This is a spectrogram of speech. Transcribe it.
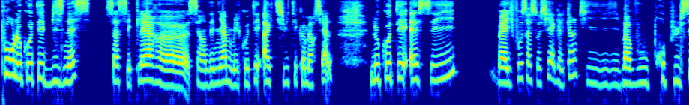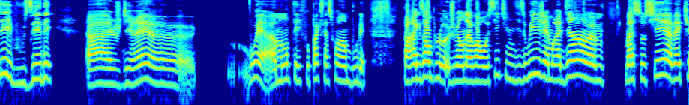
pour le côté business, ça c'est clair, euh, c'est indéniable, mais le côté activité commerciale, le côté SCI, bah il faut s'associer à quelqu'un qui va vous propulser et vous aider à, je dirais, euh, ouais, à monter. Il faut pas que ça soit un boulet. Par exemple, je vais en avoir aussi qui me disent oui, j'aimerais bien m'associer avec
